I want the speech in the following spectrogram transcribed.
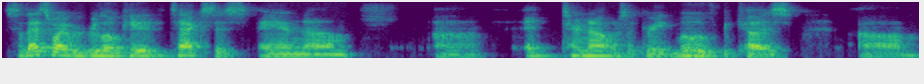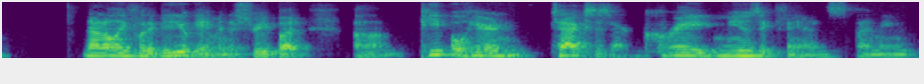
So that's why we relocated to Texas. And um, uh, it turned out was a great move because um, not only for the video game industry, but um, people here in Texas are great music fans. I mean,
